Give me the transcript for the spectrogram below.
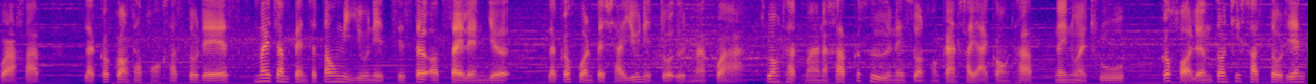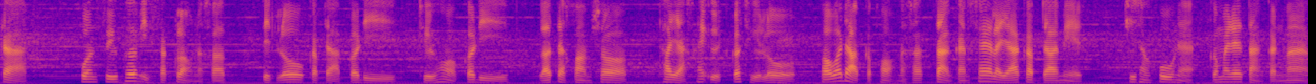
กว่าครับ และก็กองทัพของ Custodes ไม่จำเป็นจะต้องมียูนิต Sister of Silence เยอะ แล้วก็ควรไปใช้ยูนิตตัวอื่นมากกว่า ช่วงถัดมานะครับก็คือในส่วนของการขยายกองทัพในหน่วย Troop ก็ขอเริ่มต้นที่ Custodian Guard ควรซื้อเพิ่มอีกสักกล่องนะครับ ติดโล่กับดาบก็ดี ถือหอกก็ดี แล้วแต่ความชอบ ถ้าอยากให้อึดก็ถือโล่ เพราะว่าดาบกับหอกนะครับ ต่างกันแค่ระยะกับดาเมจ ที่ทั้งคู่เนี่ยก็ไม่ได้ต่างกันมาก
